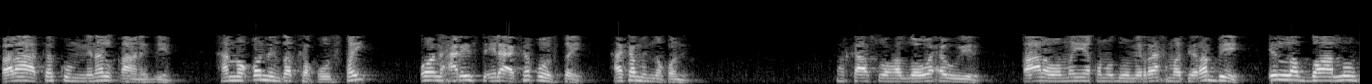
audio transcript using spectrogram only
Falaa takun min alqaanidiin. Ha noqonin dadka quustay oo naxariista ilaah ka quustay ha ka mid noqonin. Markaasuu hadlo waxa uu yidhi qaala waman yaqnudu min raxmati rabbi ila adaaluun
